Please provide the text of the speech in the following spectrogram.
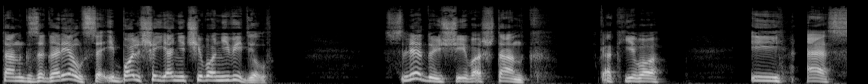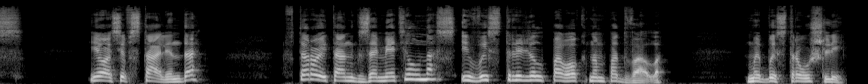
Танк загорелся, и больше я ничего не видел. Следующий ваш танк, как его... И.С. Иосиф Сталин, да? Второй танк заметил нас и выстрелил по окнам подвала. Мы быстро ушли.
